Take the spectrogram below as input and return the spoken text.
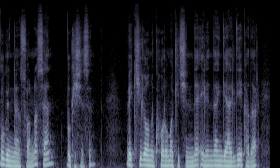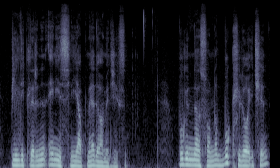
Bugünden sonra sen bu kişisin. Ve kilonu korumak için de elinden geldiği kadar bildiklerinin en iyisini yapmaya devam edeceksin. Bugünden sonra bu kilo için,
